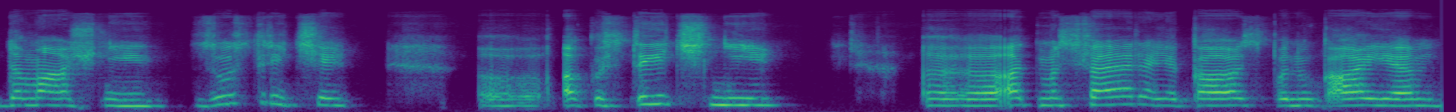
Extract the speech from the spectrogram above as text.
домашні зустрічі, е, акустичні, е, атмосфера, яка спонукає, е,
